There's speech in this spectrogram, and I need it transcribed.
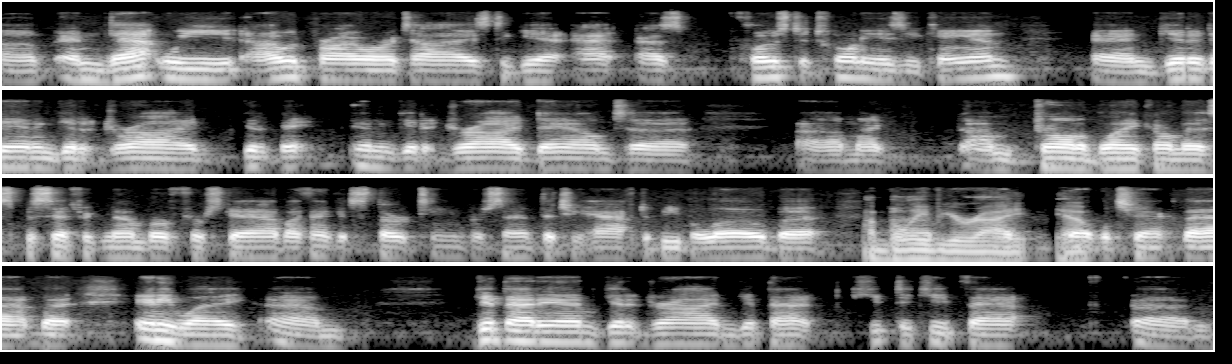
Um, and that weed, I would prioritize to get at, as close to 20 as you can, and get it in and get it dried, get it in and get it dried down to uh, my I'm drawing a blank on the specific number for scab. I think it's 13% that you have to be below, but I believe um, you're right. Yep. Double check that. But anyway, um, get that in, get it dried, and get that keep to keep that um,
